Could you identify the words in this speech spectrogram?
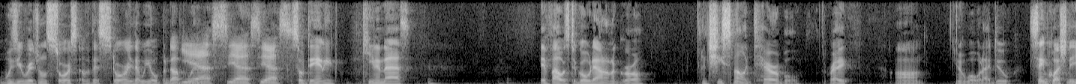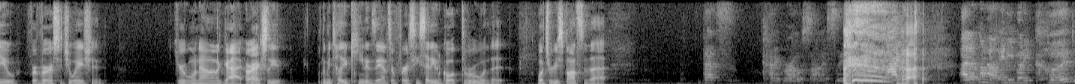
was the original source of this story that we opened up with. yes, yes, yes. So Dani, Keenan asked if I was to go down on a girl and she's smelling terrible, right? Um, you know, what would I do? Same question to you. Reverse situation. You're going down on a guy, or actually, let me tell you Keenan's answer first. He said he would go through with it. What's your response to that? That's kind of gross, honestly. I, don't, I don't know how anybody could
